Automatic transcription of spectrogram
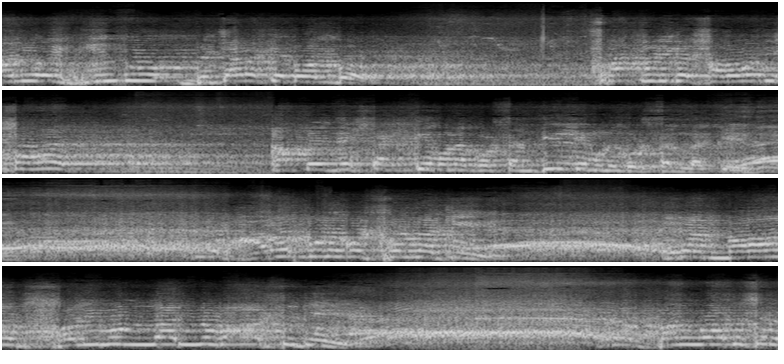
আমি ওই হিন্দু বেচারাকে বলব, ছাত্রলীগের সভাপতি সাহেব, আপনি দেশটাকে কি মনে করছেন? দিল্লি মনে করছেন নাকি? ভারত মনে করছেন নাকি? এটা নব সলিমুল্লাহ ইউনিভার্সিটি। এটা বাংলাদেশের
